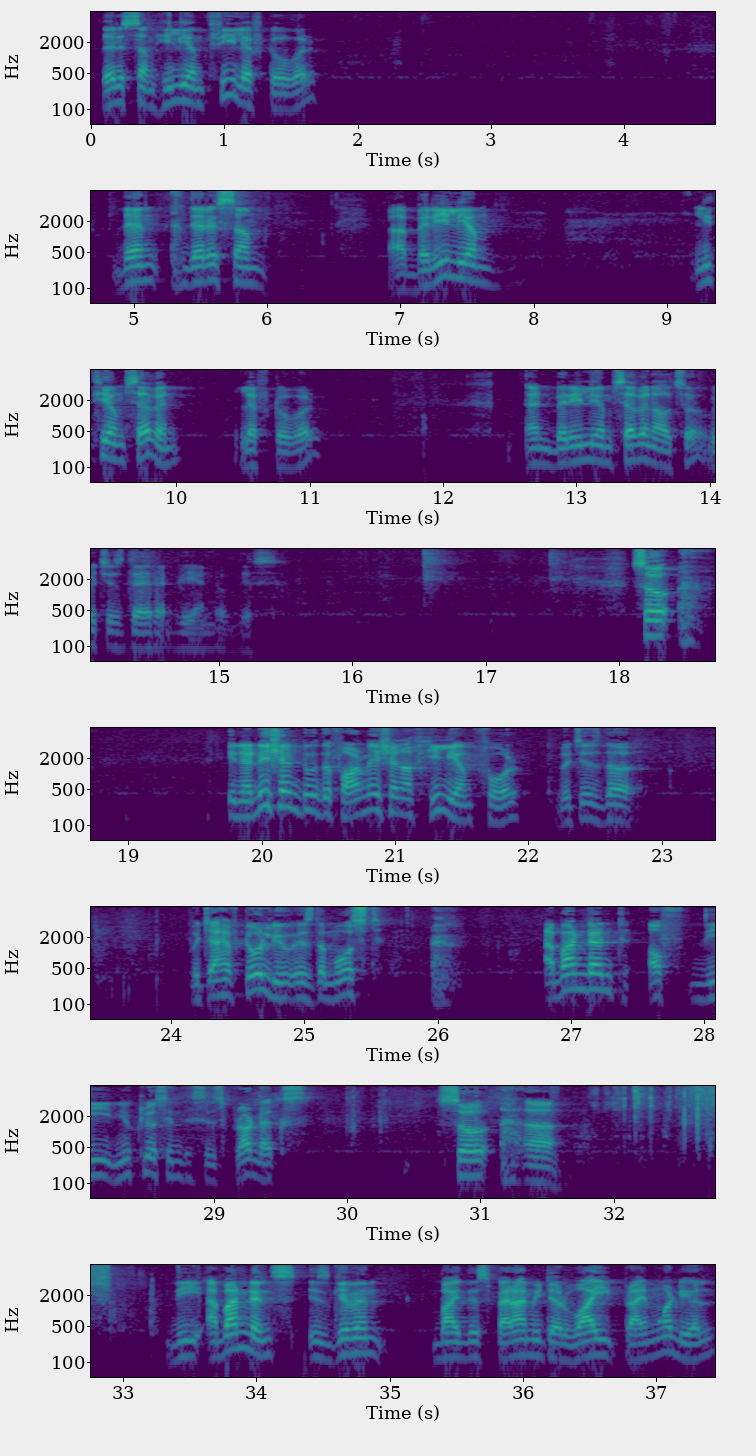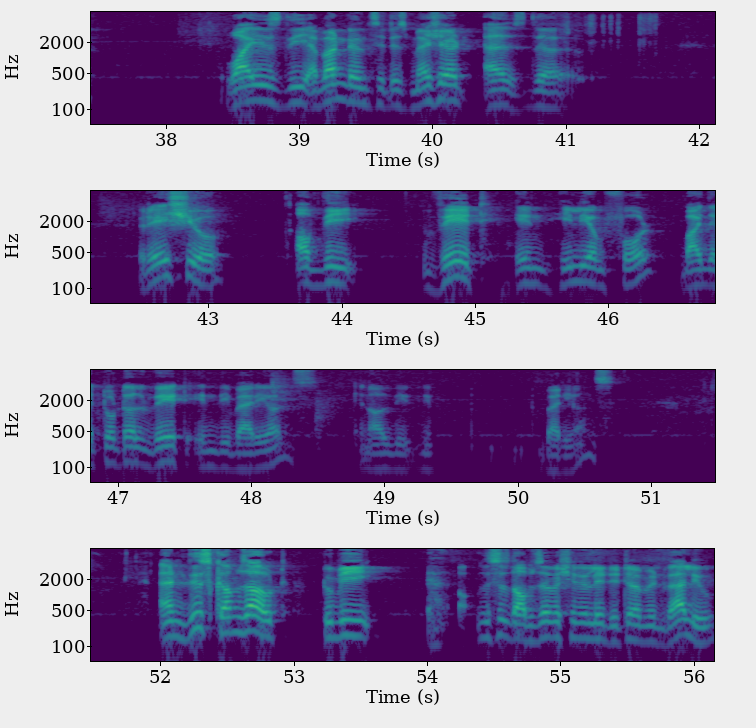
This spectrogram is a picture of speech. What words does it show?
there is some helium 3 left over, then there is some uh, beryllium lithium 7 left over and beryllium 7 also which is there at the end of this. So, in addition to the formation of helium 4 which is the which I have told you is the most abundant of the nucleosynthesis products. So, uh, the abundance is given by this parameter y primordial. Y is the abundance, it is measured as the ratio of the weight in helium 4 by the total weight in the baryons in all the baryons. And this comes out to be this is the observationally determined value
